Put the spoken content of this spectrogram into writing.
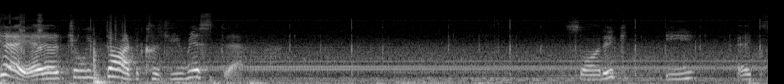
Okay, I actually died because you missed that. Sonic EXE.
